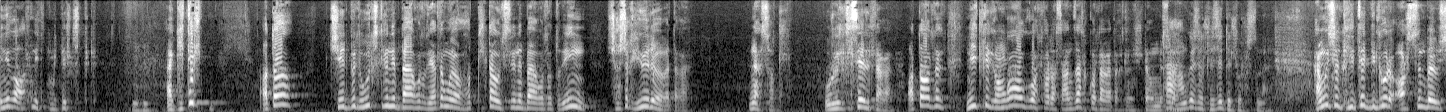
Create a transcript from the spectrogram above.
энийг олон нийтэд мэдээлцдэг. А гэтэл одоо жишээлбэл үйлчлэгний байгууллага ялангуяа худалдаа үйлчлэгний байгууллагууд энэ шошго хിവэрэ байгаад байгаа. Энэ асуудал үргэлжилсээр л байгаа. Одоо бол нийтлэг онгоогүй болохоор бас анзаарахгүй л байгаа даа л та хүмүүс. Та хамгийн сүүл хизээ дэлгүр орсон байна. Хамгийн сүүлд хизээ дэлгүр орсон байв ш.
